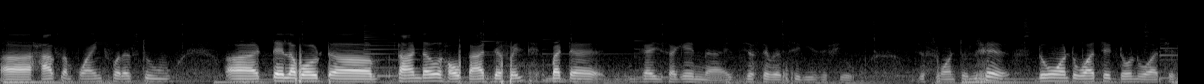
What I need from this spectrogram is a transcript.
uh, have some points for us to uh, tell about uh, Tandav, how bad they felt. But uh, guys, again, uh, it's just a web series. If you just want to don't want to watch it, don't watch it,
